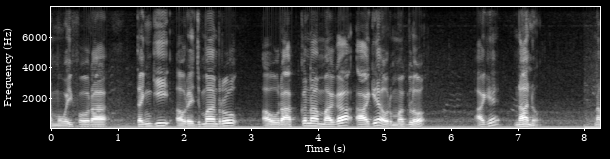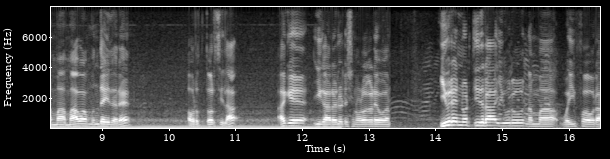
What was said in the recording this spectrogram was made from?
ನಮ್ಮ ವೈಫ್ ಅವರ ತಂಗಿ, ಅವ್ರ ಯಜಮಾನರು, ಅವರ ಅಕ್ಕನ ಮಗ, ಹಾಗೆ ಅವ್ರ ಮಗಳು, ಹಾಗೆ ನಾನು. ನಮ್ಮ ಮಾವ ಮುಂದೆ ಇದ್ದಾರೆ. ಅವ್ರದ್ದು ತೋರಿಸಿಲ್ಲ. ಹಾಗೆ ಈಗ ರೈಲ್ವೆ ಸ್ಟೇಷನ್ ಒಳಗಡೆ ಹೋಗೋಣ. ಇವರೇನು ನೋಡ್ತಿದ್ದೀರಾ? ಇವರು ನಮ್ಮ ವೈಫ್ ಅವರ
